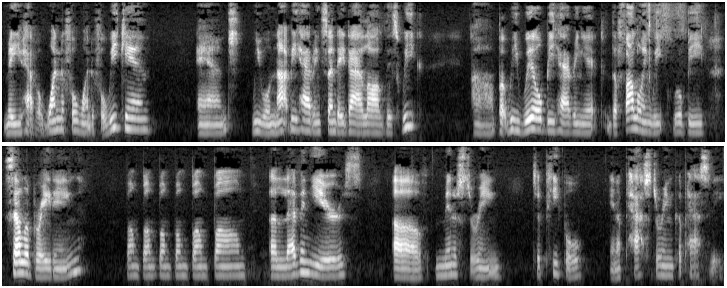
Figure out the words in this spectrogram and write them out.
may you have a wonderful, wonderful weekend and we will not be having Sunday dialogue this week, uh, but we will be having it the following week. We'll be celebrating bum bum bum bum bum bum 11 years of ministering to people in a pastoring capacity.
